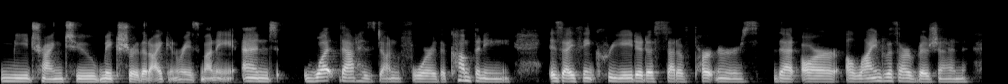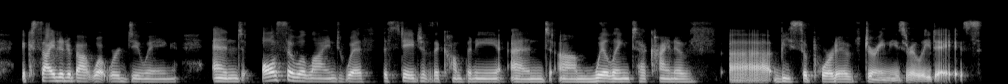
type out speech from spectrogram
me trying to make sure that I can raise money. And what that has done for the company is, I think, created a set of partners that are aligned with our vision, excited about what we're doing, and also aligned with the stage of the company and um, willing to kind of uh, be supportive during these early days.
